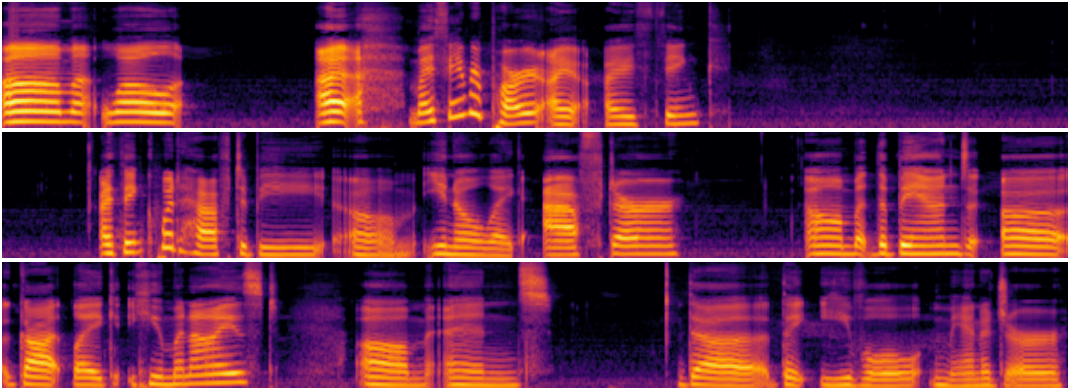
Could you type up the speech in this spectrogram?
um, well, I my favorite part, I I think, I think would have to be, um, you know, like after, um, the band uh got like humanized, um, and the the evil manager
